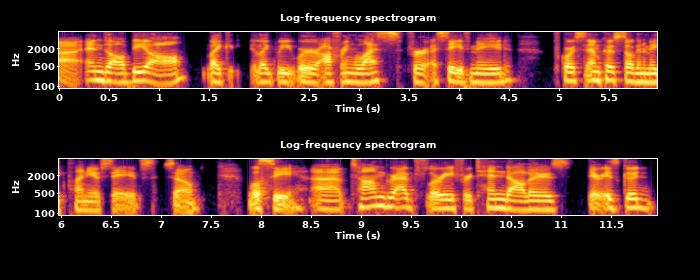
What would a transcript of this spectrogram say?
uh, end all be all. Like like we were offering less for a save made. Of course, Demko's still going to make plenty of saves, so we'll see. Uh, Tom grabbed Fleury for ten dollars. There is good.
